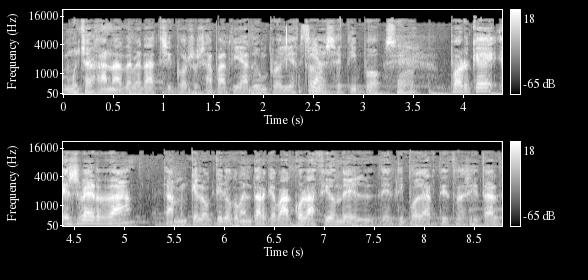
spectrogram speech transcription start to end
muchas ganas, de verdad, chicos. O sea, para tirar de un proyecto Sí. de ese tipo. Sí. Porque es verdad, también que lo quiero comentar, que va a colación del, del tipo de artistas y tal,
